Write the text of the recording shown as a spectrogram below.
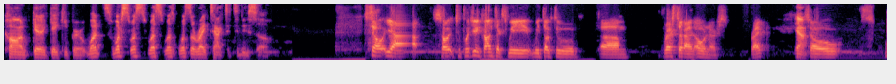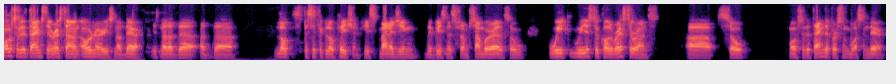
call and get a gatekeeper what's what's what's what's what's, what's the right tactic to do so So yeah, so to put you in context, we we talk to um, restaurant owners, right? Yeah. So most of the times the restaurant owner is not there. He's not at the at the lo- specific location. He's managing the business from somewhere else. So we we used to call restaurants. Uh, so most of the time the person wasn't there.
